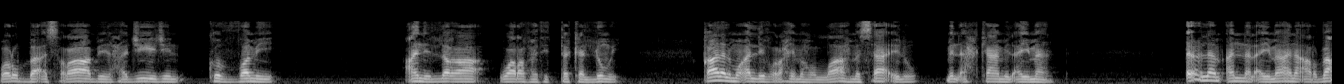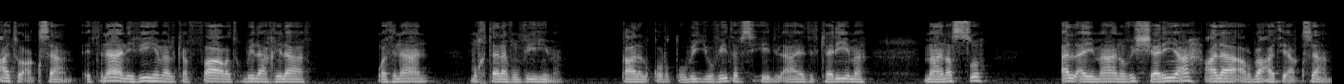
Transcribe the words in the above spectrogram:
ورب أسراب حجيج كالظم عن اللغى ورفة التكلم. قال المؤلف رحمه الله مسائل من أحكام الأيمان. اعلم أن الأيمان أربعة أقسام اثنان فيهما الكفارة بلا خلاف واثنان مختلف فيهما. قال القرطبي في تفسير الآية الكريمة ما نصه؟ الأيمان في الشريعة على أربعة أقسام.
